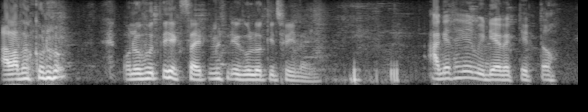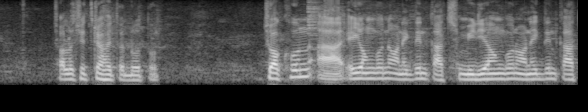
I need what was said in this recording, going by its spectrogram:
আলাদা কোনো অনুভূতি এক্সাইটমেন্ট এগুলো কিছুই নাই। আগে থেকে মিডিয়া ব্যক্তিত্ব। চলচ্চিত্রে হয়তো নতুন। যখন এই অঙ্গনে অনেকদিন কাজ, মিডিয়া অঙ্গনে অনেকদিন কাজ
